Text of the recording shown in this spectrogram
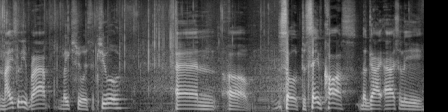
Nicely wrapped make sure it's secure. And uh, so to save costs the guy actually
